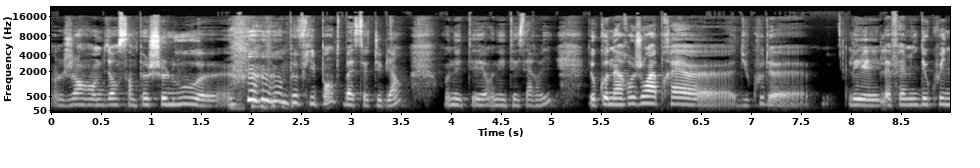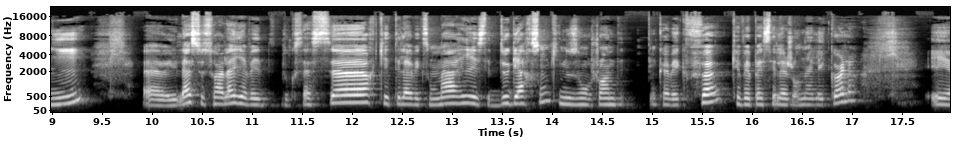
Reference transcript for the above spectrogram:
dans, le genre ambiance un peu chelou, un peu flippante, bah, c'était bien. On était, on était servis. Donc, on a rejoint après, du coup, de, les, la famille de Queenie. et là, ce soir-là, il y avait donc sa sœur qui était là avec son mari et ses deux garçons qui nous ont rejoints donc avec Feu, qui avait passé la journée à l'école. Et,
